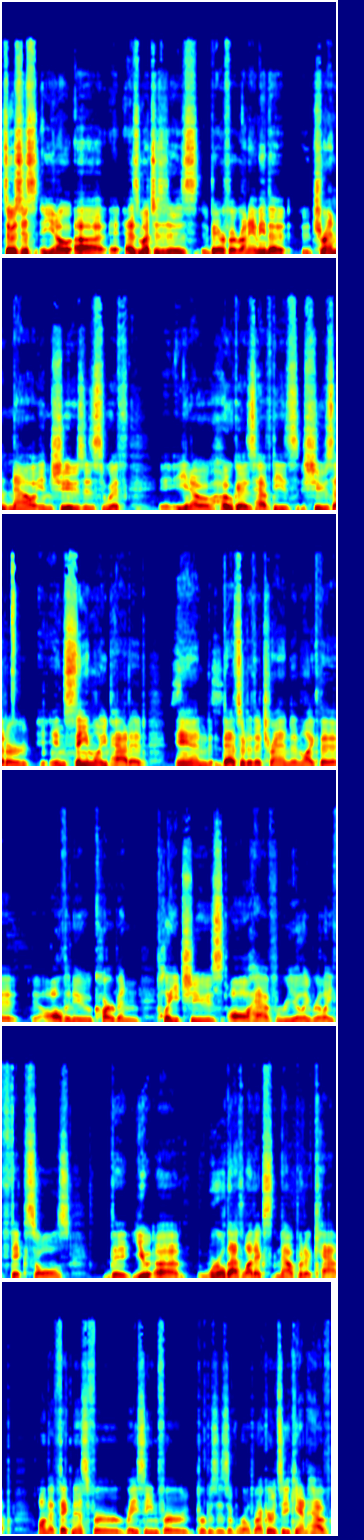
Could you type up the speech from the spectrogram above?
So it's just you know uh as much as it is barefoot running i mean the trend now in shoes is with you know hokas have these shoes that are insanely padded and that's sort of the trend and like the all the new carbon plate shoes all have really really thick soles the you uh world athletics now put a cap on the thickness for racing for purposes of world record. So you can't have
